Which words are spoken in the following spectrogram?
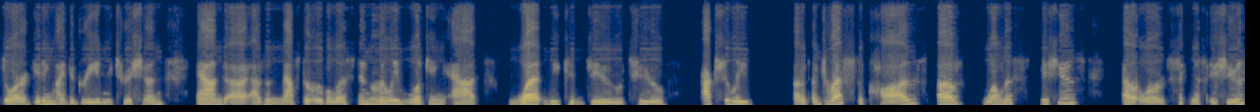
store, getting my degree in nutrition, and uh, as a master herbalist, and really looking at what we could do to actually uh, address the cause of wellness issues uh, or sickness issues,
